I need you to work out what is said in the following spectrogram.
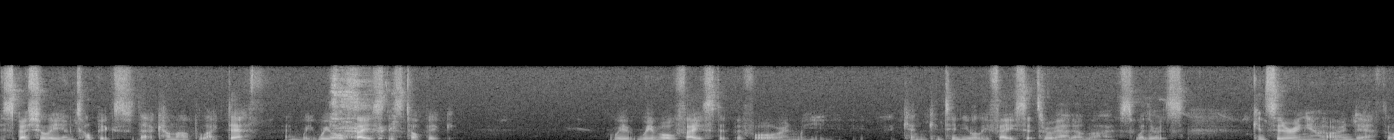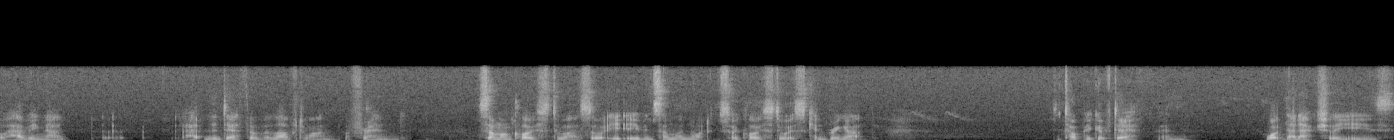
especially in topics that come up like death. And we, we all face this topic. We, we've all faced it before and we can continually face it throughout our lives, whether it's considering our own death or having that, uh, the death of a loved one, a friend, someone close to us or even someone not so close to us can bring up the topic of death and what that actually is.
